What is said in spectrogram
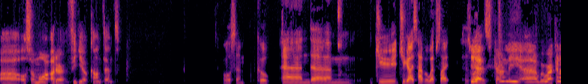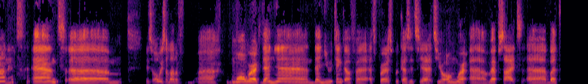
uh, also more other video content. Awesome. Cool. And um, do you, do you guys have a website as well? Yes, currently uh, we're working on it, and um, it's always a lot of uh, more work than uh, than you think of uh, at first because it's yeah it's your own uh, website, uh, but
